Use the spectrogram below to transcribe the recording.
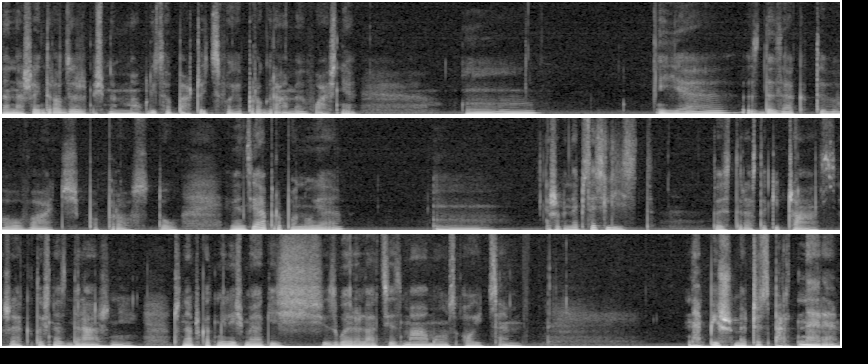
na naszej drodze, żebyśmy mogli zobaczyć swoje programy właśnie mm, je zdezaktywować po prostu. Więc ja proponuję Mm, żeby napisać list. To jest teraz taki czas, że jak ktoś nas drażni, czy na przykład mieliśmy jakieś złe relacje z mamą, z ojcem, napiszmy, czy z partnerem,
